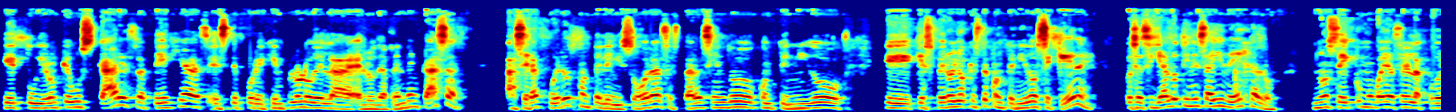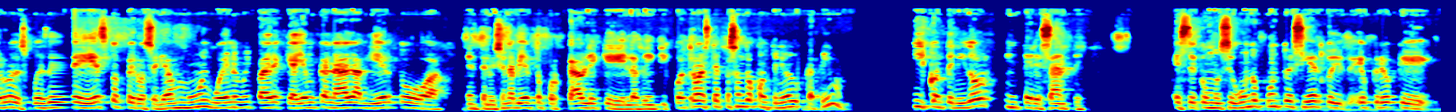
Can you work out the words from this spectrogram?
que tuvieron que buscar estrategias, este, por ejemplo, lo de, la, lo de aprender en casa, hacer acuerdos con televisoras, estar haciendo contenido que, que espero yo que este contenido se quede. O sea, si ya lo tienes ahí, déjalo. No sé cómo vaya a ser el acuerdo después de esto, pero sería muy bueno y muy padre que haya un canal abierto o en televisión abierto por cable que las 24 horas esté pasando contenido educativo y contenido interesante. Este, como segundo punto es cierto, yo creo que,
